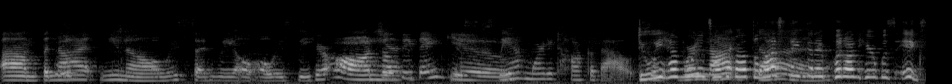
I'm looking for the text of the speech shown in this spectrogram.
Um, but not, you know. always send me. I'll always be here. Aw, Chelsea, Yes. thank you. Yes, We have more to talk about. Do So we have more to talk about? The last thing that I put on here was eggs.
